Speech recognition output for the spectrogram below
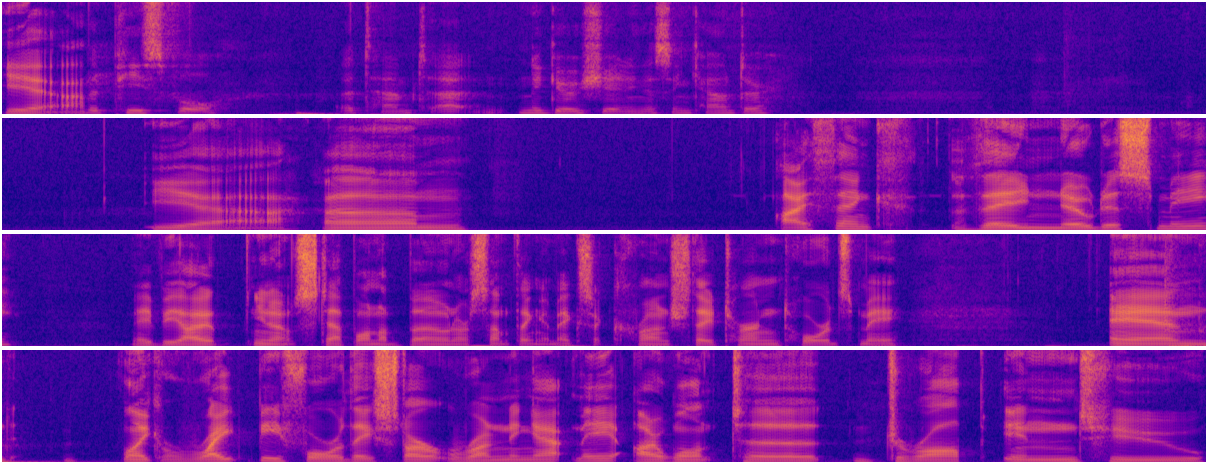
Yeah. the peaceful attempt at negotiating this encounter. Yeah. Um I think they notice me. Maybe I, you know, step on a bone or something, it makes a crunch, they turn towards me. And like right before they start running at me, I want to drop into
